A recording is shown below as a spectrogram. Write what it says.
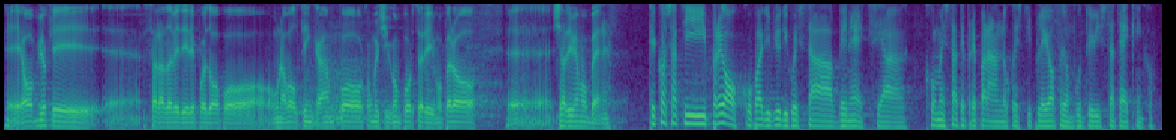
È ovvio che eh, sarà da vedere poi dopo, una volta in campo, come ci comporteremo, però eh, ci arriviamo bene. Che cosa ti preoccupa di più di questa Venezia? Come state preparando questi playoff da un punto di vista tecnico?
